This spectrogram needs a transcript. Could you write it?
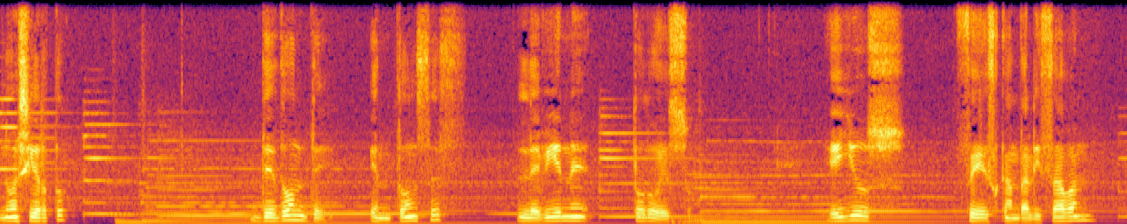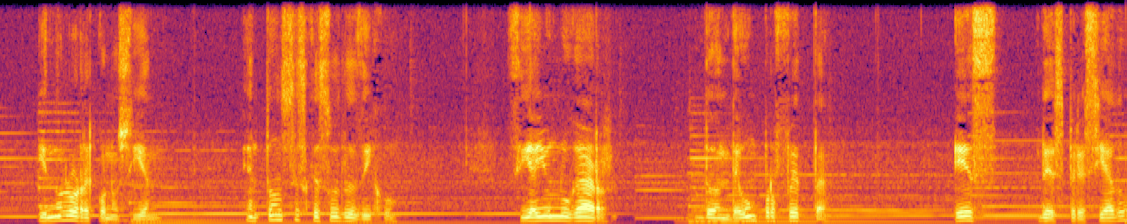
¿No es cierto? ¿De dónde entonces le viene todo eso? Ellos se escandalizaban y no lo reconocían. Entonces Jesús les dijo, si hay un lugar donde un profeta es despreciado,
